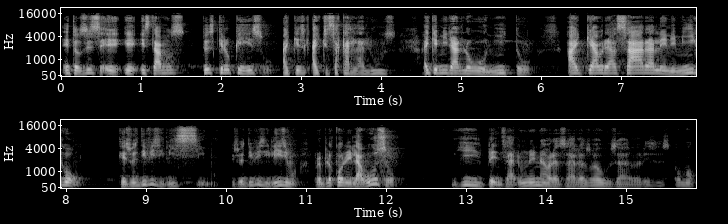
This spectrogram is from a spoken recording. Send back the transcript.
Entonces, eh, eh, estamos entonces creo que eso, hay que, hay que sacar la luz, hay que mirar lo bonito, hay que abrazar al enemigo, que eso es dificilísimo, eso es dificilísimo. Por ejemplo, con el abuso. Y pensar uno en abrazar a su abusador, eso es como...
